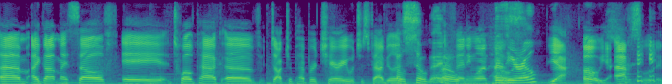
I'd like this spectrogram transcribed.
um, I got myself a 12 pack of Dr. Pepper Cherry, which is fabulous. Oh, so good. If Oh. anyone The zero? yeah. Oh, yeah. Absolutely.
